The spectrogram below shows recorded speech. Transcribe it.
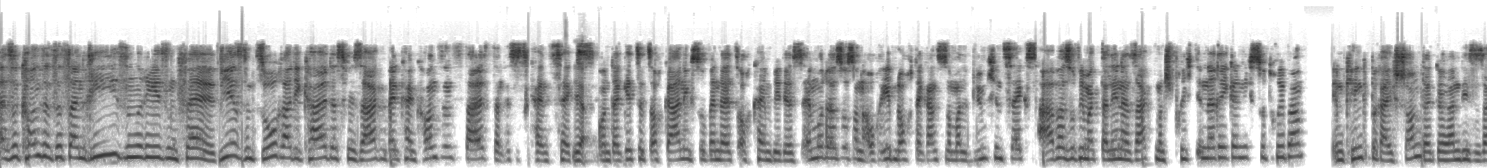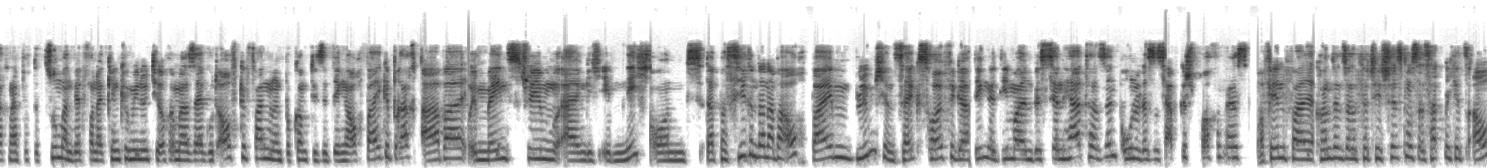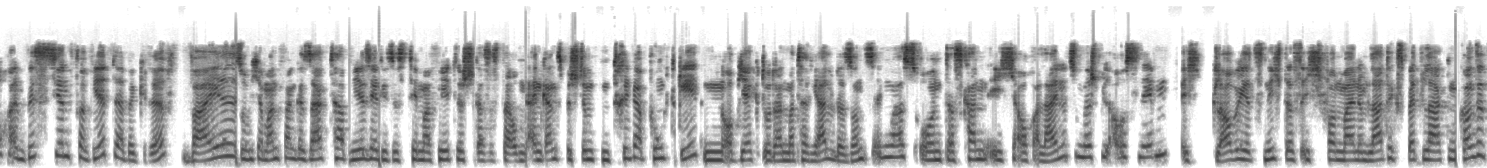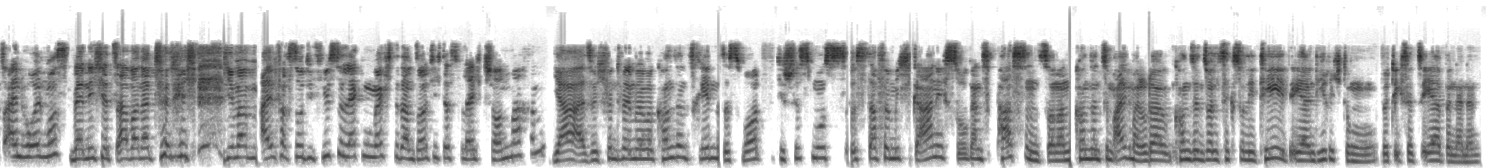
Also Konsens ist ein riesen, riesen Feld. Wir sind so radikal, dass wir sagen, wenn kein Konsens da ist, dann ist es kein Sex. Ja. Und da geht es jetzt auch gar nicht so, wenn da jetzt auch kein BDSM oder so, sondern auch eben auch der ganz normale Blümchensex. Aber so wie Magdalena sagt, man spricht in der Regel nicht so drüber. Im Kink-Bereich schon, da gehören diese Sachen einfach dazu. Man wird von der Kink-Community auch immer sehr gut aufgefangen und bekommt diese Dinge auch beigebracht, aber im Mainstream eigentlich eben nicht. Und da passieren dann aber auch beim Blümchensex häufiger Dinge, die mal ein bisschen härter sind, ohne dass es abgesprochen ist. Auf jeden Fall konsensueller Fetischismus, es hat mich jetzt auch ein bisschen verwirrt, der Begriff, weil, so wie ich am Anfang gesagt habe, wir sehen dieses Thema Fetisch, dass es da um einen ganz bestimmten Triggerpunkt geht, ein Objekt oder ein Material oder sonst irgendwas. Und das kann ich auch alleine zum Beispiel ausleben. Ich glaube jetzt nicht, dass ich von meinem Latex-Bettlaken Konsens einholen muss. Wenn ich jetzt aber natürlich jemandem einfach so die Füße lecken möchte, dann sollte ich das vielleicht schon machen. Ja, also ich finde, wenn wir über Konsens reden, das Wort Fetischismus ist da für mich gar nicht so ganz passend, sondern Konsens im Allgemeinen oder konsensuelle Sexualität eher in die Richtung würde ich es jetzt eher benennen.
